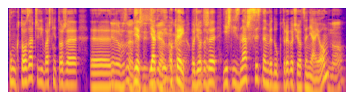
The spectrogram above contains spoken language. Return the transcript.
punktoza, czyli właśnie to, że e, Nie, no rozumiem, wiesz, to jak, okej, jakby, chodzi o to, że jeśli znasz system, według którego cię oceniają, No.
